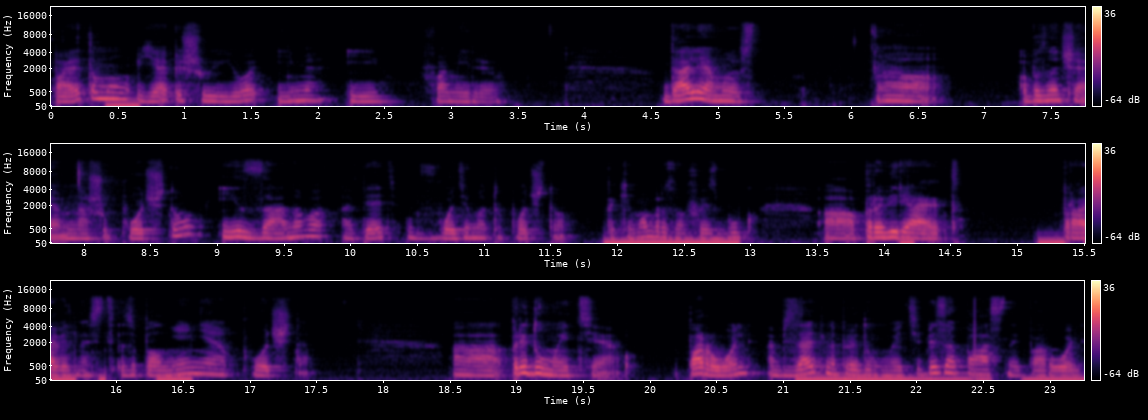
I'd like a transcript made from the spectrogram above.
поэтому я пишу ее имя и фамилию. Далее мы а, обозначаем нашу почту и заново опять вводим эту почту. Таким образом, Facebook а, проверяет правильность заполнения почты. А, придумайте пароль, обязательно придумывайте безопасный пароль.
